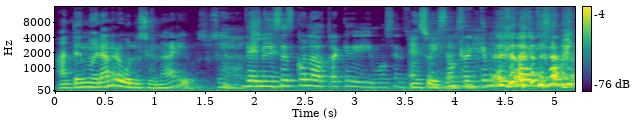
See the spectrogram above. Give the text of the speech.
antes no eran revolucionarios. O sea, Denise es con la otra que vivimos en Suiza. En Suiza, No sí. crean que me dijo Denise a mí.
